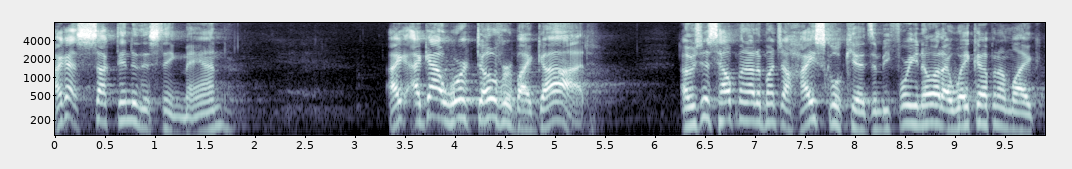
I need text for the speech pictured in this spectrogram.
I got sucked into this thing, man. I, I got worked over by God. I was just helping out a bunch of high school kids, and before you know it, I wake up and I'm like,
